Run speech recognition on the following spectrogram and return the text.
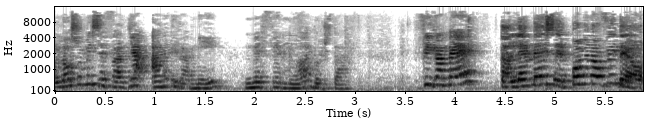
ολόσωμη σε φαρδιά άνω τη γραμμή με φερμουά μπροστά. Φύγαμε! Τα λέμε σε επόμενο βίντεο.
